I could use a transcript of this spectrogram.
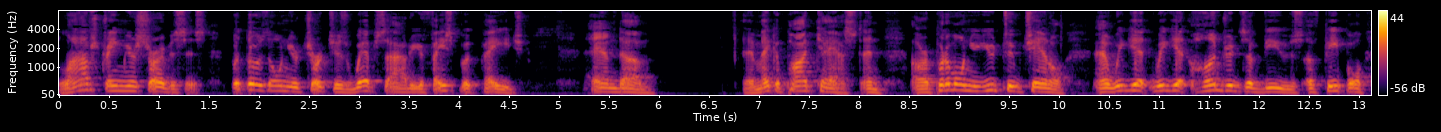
Live stream your services. Put those on your church's website or your facebook page. And um, and make a podcast and or put them on your youtube channel. And we get we get hundreds of views of people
